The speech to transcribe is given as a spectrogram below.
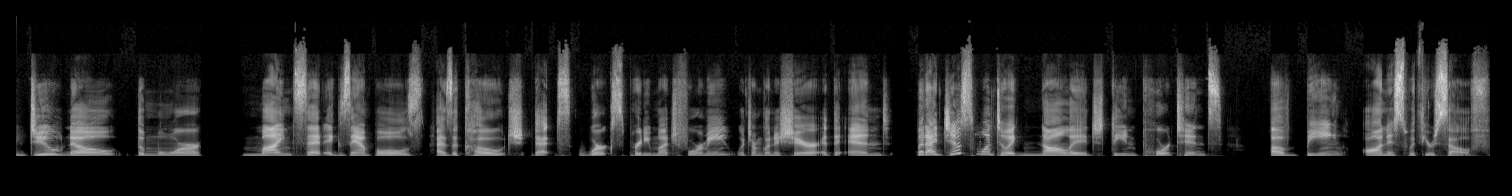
do know the more mindset examples as a coach that works pretty much for me, which I'm going to share at the end. But I just want to acknowledge the importance of being honest with yourself.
